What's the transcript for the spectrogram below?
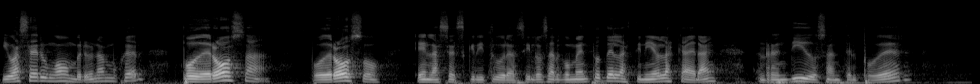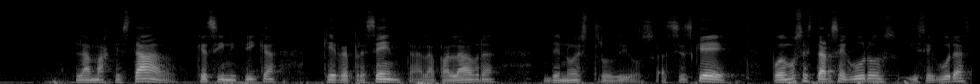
Y va a ser un hombre, una mujer poderosa, poderoso en las escrituras. Y los argumentos de las tinieblas caerán rendidos ante el poder, la majestad, que significa, que representa la palabra de nuestro Dios. Así es que podemos estar seguros y seguras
